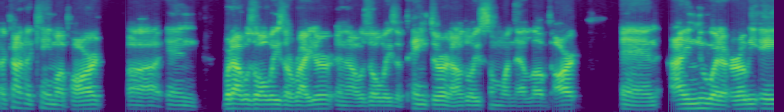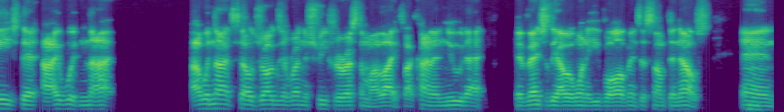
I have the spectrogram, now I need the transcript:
I kind of came up hard, uh, and but I was always a writer, and I was always a painter, and I was always someone that loved art. And I knew at an early age that I would not, I would not sell drugs and run the street for the rest of my life. I kind of knew that eventually I would want to evolve into something else. And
